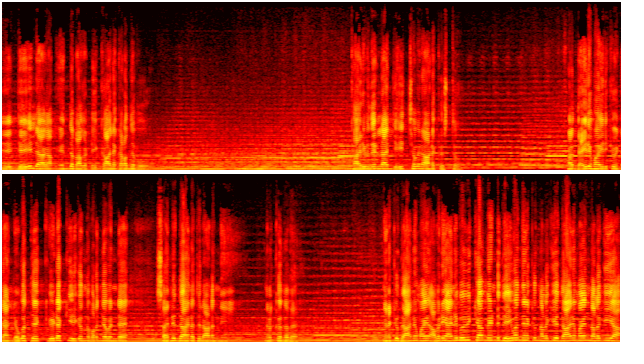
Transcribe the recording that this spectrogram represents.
ജയി- ജയിലിലാകാം എന്തുമാകട്ടെ ഈ കാലം കടന്നു പോകും കാര്യം ഇതെല്ലാം ജയിച്ചവനാണ് ക്രിസ്തു. ധൈര്യമായിരിക്കും. ഞാൻ ലോകത്തെ കീഴക്കിയിരിക്കുന്നു പറഞ്ഞവന്റെ സന്നിധാനത്തിലാണ് നീ നിൽക്കുന്നത്. നിനക്ക് ദാനമായി അവരെ അനുഭവിക്കാൻ വേണ്ടി ദൈവം നിനക്ക് നൽകിയ ദാനമായി നൽകിയ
